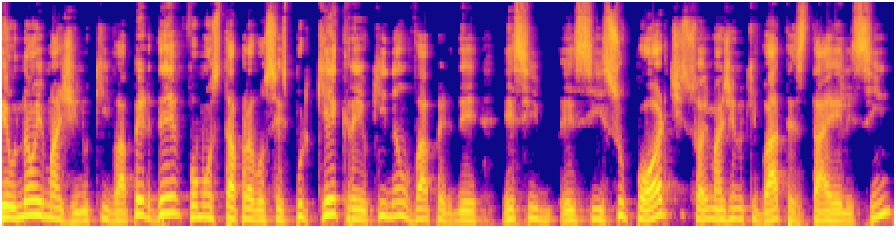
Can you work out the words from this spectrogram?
Eu não imagino que vá perder, vou mostrar para vocês por que creio que não vai perder esse, esse suporte, só imagino que vá testar ele sim,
